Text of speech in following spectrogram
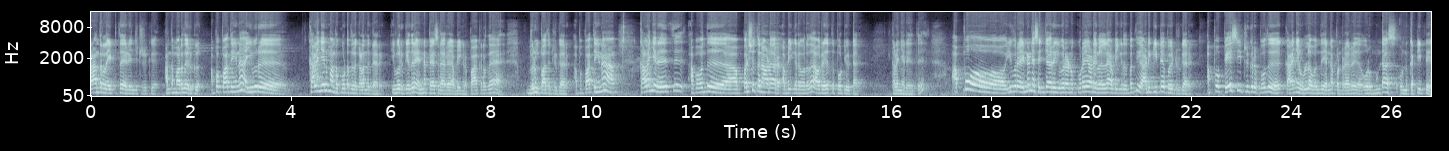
ராந்தர் லைட் தான் எரிஞ்சிட்டுருக்கு. அந்த மாதிரி தான் இருக்குது அப்போ பார்த்தீங்கன்னா இவர் கலைஞரும் அந்த கூட்டத்தில் கலந்துக்கிறாரு. இவருக்கு எதிராக என்ன பேசுகிறாரு அப்படிங்கிற பார்க்குறத விரும்பி பார்த்துட்ருக்காரு அப்போ பார்த்தீங்கன்னா கலைஞர் எதிர்த்து அப்போ வந்து பரிசுத்த நாடார் அப்படிங்கிறவர் தான் அவர் எதிர்த்து போட்டி விட்டார். கலைஞர் எதிர்த்து. அப்போது இவர் என்னென்ன செஞ்சார்? இவரான குறையாடுகள் இல்லை அப்படிங்கிறத பற்றி அடுக்கிட்டே போயிட்டுருக்காரு. அப்போது பேசிகிட்டு இருக்கிற போது கலைஞர் உள்ளே வந்து என்ன பண்ணுறாரு ஒரு முண்டாஸ் ஒன்று கட்டிட்டு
